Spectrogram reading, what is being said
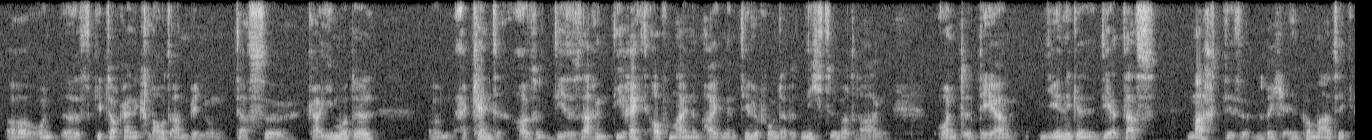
Äh, und es gibt auch keine Cloud-Anbindung. Das äh, KI-Modell ähm, erkennt also diese Sachen direkt auf meinem eigenen Telefon, da wird nichts übertragen. Und derjenige, der das macht, diese Richinformatik,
